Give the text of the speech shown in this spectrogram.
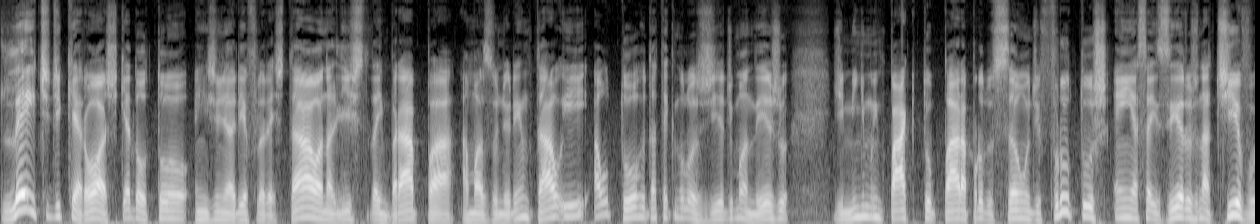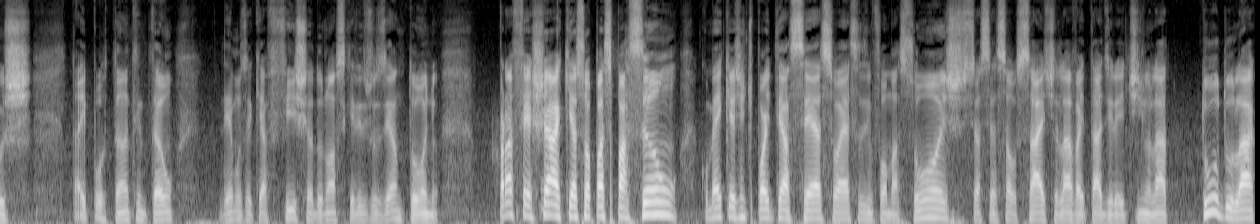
Leite de Queiroz, que é doutor em engenharia florestal, analista da Embrapa Amazônia Oriental e autor da tecnologia de manejo de mínimo impacto para a produção de frutos em açaizeiros nativos. Tá aí, portanto, então, demos aqui a ficha do nosso querido José Antônio. Para fechar aqui a sua participação, como é que a gente pode ter acesso a essas informações? Se acessar o site lá, vai estar direitinho lá, tudo lá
